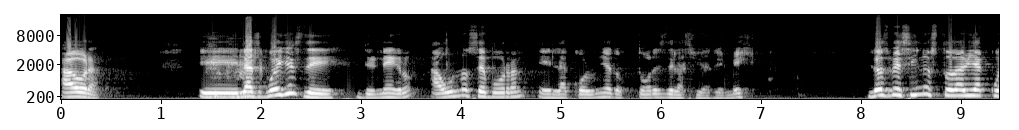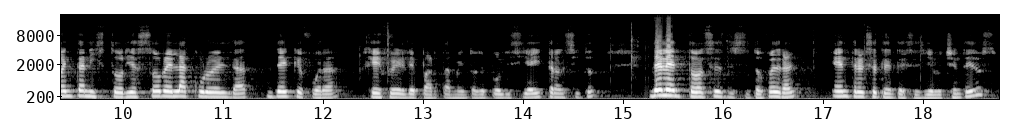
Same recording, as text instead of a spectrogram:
Ahora, las huellas de, del negro aún no se borran en la colonia Doctores de la Ciudad de México. Los vecinos todavía cuentan historias sobre la crueldad de que fuera jefe del Departamento de Policía y Tránsito del entonces Distrito Federal entre el 76 y el 82.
